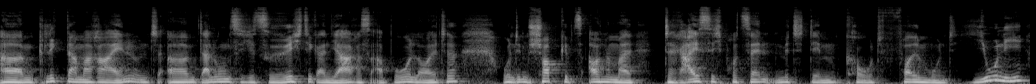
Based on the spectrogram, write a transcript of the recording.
Ähm, klickt da mal rein und ähm, da lohnt sich jetzt richtig ein Jahresabo, Leute. Und im Shop gibt es auch nochmal 30% mit dem Code Vollmond Juni.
